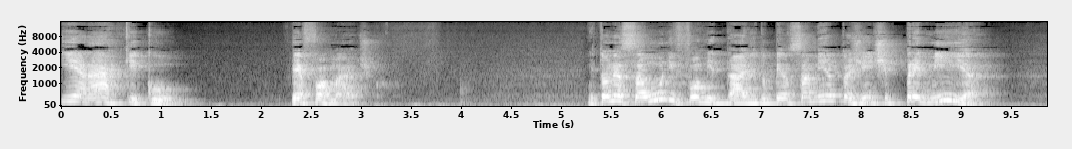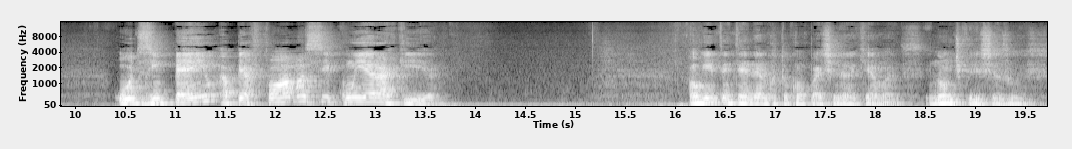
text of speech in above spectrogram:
hierárquico performático. Então, nessa uniformidade do pensamento, a gente premia o desempenho, a performance com hierarquia. Alguém está entendendo o que eu estou compartilhando aqui, amados? Em nome de Cristo Jesus.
